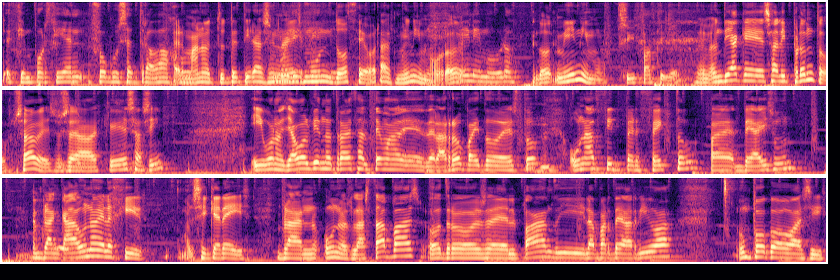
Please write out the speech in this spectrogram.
de 100% focus en trabajo. Hermano, tú te tiras en Ice Moon difícil. 12 horas mínimo, brother. Mínimo, bro. Do- mínimo. Sí, fácil, ¿eh? Un día que salís pronto, ¿sabes? O sea, es que es así. Y bueno, ya volviendo otra vez al tema de, de la ropa y todo esto, un outfit perfecto para- de Ice Moon. En plan, cada uno elegir, si queréis. En plan, unos las tapas, otros el pant y la parte de arriba. Un poco así.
